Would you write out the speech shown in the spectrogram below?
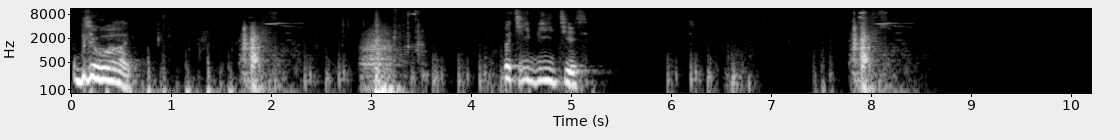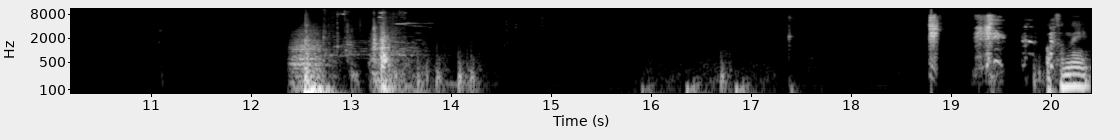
Блядь! Отъебитесь! Пацаны,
